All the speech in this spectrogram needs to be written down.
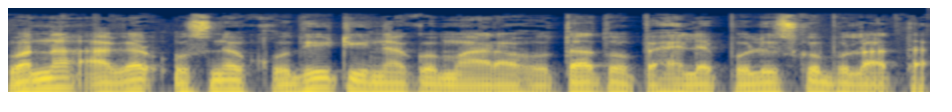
वरना अगर उसने खुद ही टीना को मारा होता तो पहले पुलिस को बुलाता।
